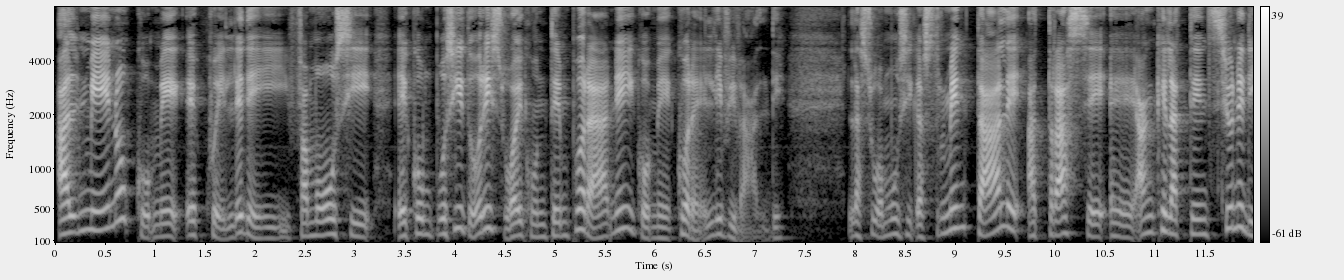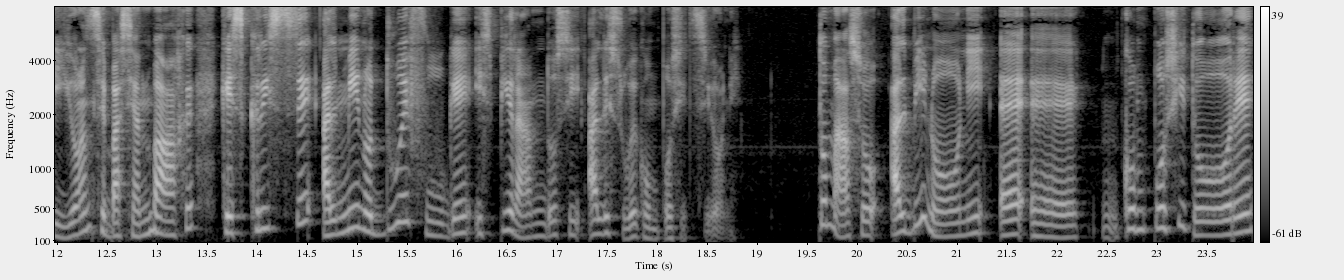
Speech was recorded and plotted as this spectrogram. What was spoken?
almeno come eh, quelle dei famosi eh, compositori suoi contemporanei come Corelli e Vivaldi. La sua musica strumentale attrasse eh, anche l'attenzione di Johann Sebastian Bach, che scrisse almeno due fughe ispirandosi alle sue composizioni. Tommaso Albinoni è eh, compositore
